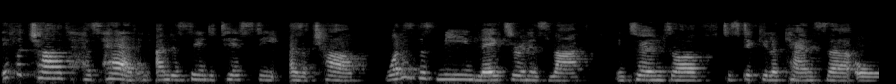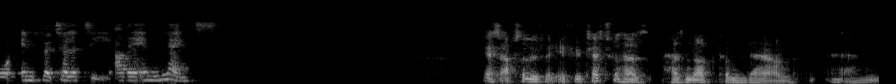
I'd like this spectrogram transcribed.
If a child has had an undescended testy as a child, what does this mean later in his life in terms of testicular cancer or infertility? Are there any links? Yes, absolutely. If your testicle has, has not come down, um,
